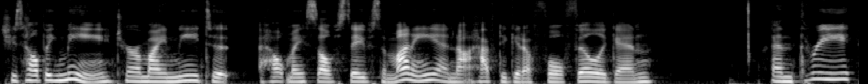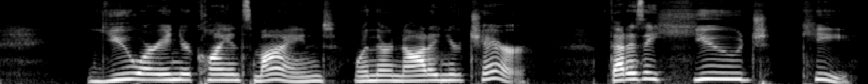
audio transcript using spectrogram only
she's helping me to remind me to help myself save some money and not have to get a full fill again. And three, you are in your client's mind when they're not in your chair. That is a huge key.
